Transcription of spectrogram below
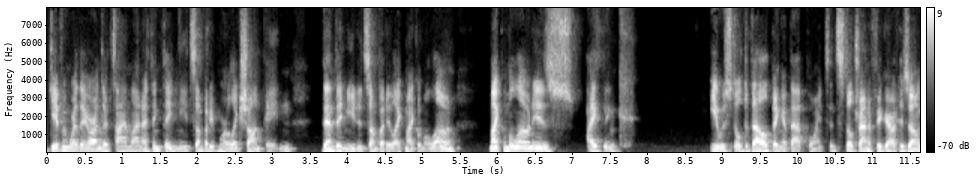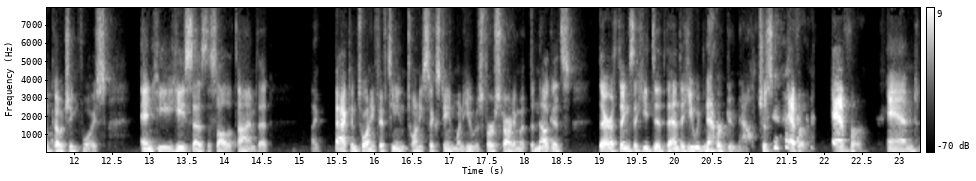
given where they are in their timeline, I think they need somebody more like Sean Payton than they needed somebody like Michael Malone. Michael Malone is, I think, he was still developing at that point and still trying to figure out his own coaching voice. And he he says this all the time that like back in 2015, 2016, when he was first starting with the Nuggets, there are things that he did then that he would never do now, just ever, ever. And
